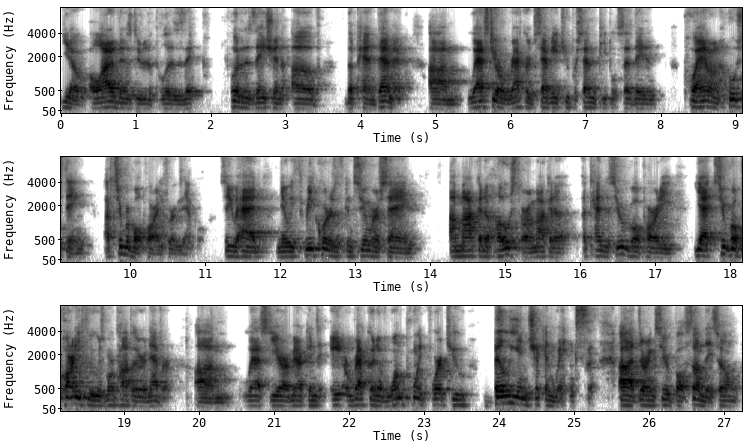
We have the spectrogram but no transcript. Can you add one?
you know, a lot of this is due to the politicization of the pandemic. Um, last year, a record 72% of people said they didn't plan on hosting a Super Bowl party, for example. So you had nearly three quarters of consumers saying, I'm not going to host or I'm not going to attend the Super Bowl party. Yet Super Bowl party food was more popular than ever. Um, last year, Americans ate a record of 1.42 billion chicken wings uh, during Super Bowl Sunday. So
